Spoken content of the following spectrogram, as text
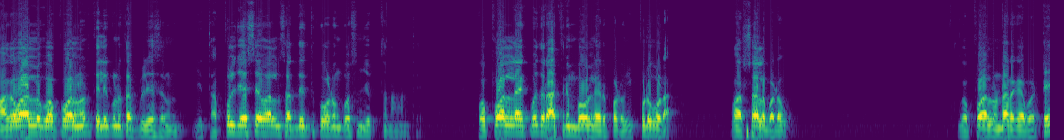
మగవాళ్ళు గొప్పవాళ్ళు ఉన్నారు తెలియకుండా తప్పులు చేసేవాళ్ళు. ఈ తప్పులు చేసే వాళ్ళని సర్దిద్దుకోవడం కోసం చెప్తున్నాం అంతే. గొప్పవాళ్ళు లేకపోతే రాత్రి బావులు ఏర్పడవు. ఇప్పుడు కూడా వర్షాలు పడవు. గొప్ప వాళ్ళు ఉన్నారు కాబట్టి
